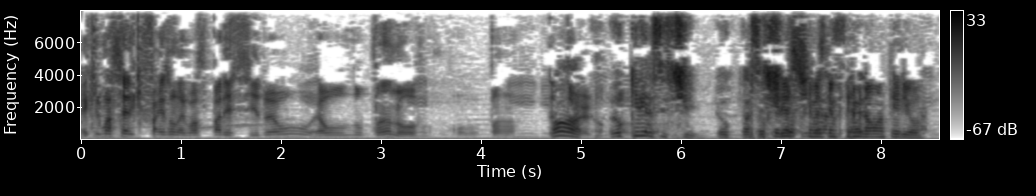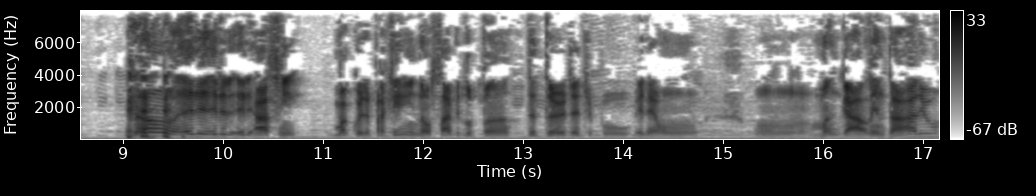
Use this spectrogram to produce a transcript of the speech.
É que uma série que faz um negócio parecido é o, é o Lupin novo. O Lupin Third eu novo. queria assistir. Eu assisti Eu queria a assistir, mas tenho que terminar o anterior. Não, ele, ele, ele. Assim, uma coisa, pra quem não sabe, Lupin The Third é tipo. Ele é um. Um mangá lendário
